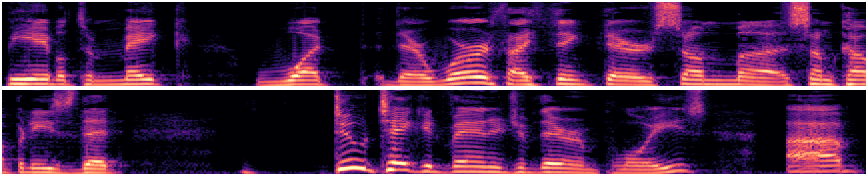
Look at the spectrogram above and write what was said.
be able to make what they're worth. I think there's some uh, some companies that do take advantage of their employees. Um,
